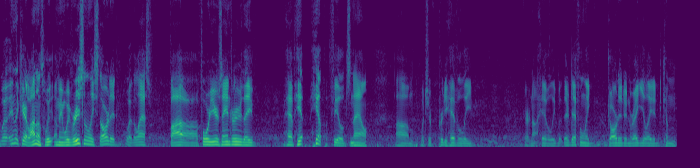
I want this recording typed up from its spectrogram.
well in the Carolinas. We, I mean, we've recently started. What the last five, four years, Andrew? They have hemp hemp fields now, um, which are pretty heavily, or not heavily, but they're definitely guarded and regulated. Com-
